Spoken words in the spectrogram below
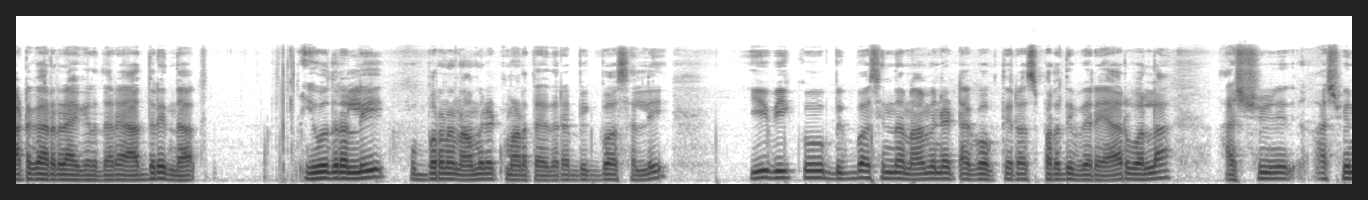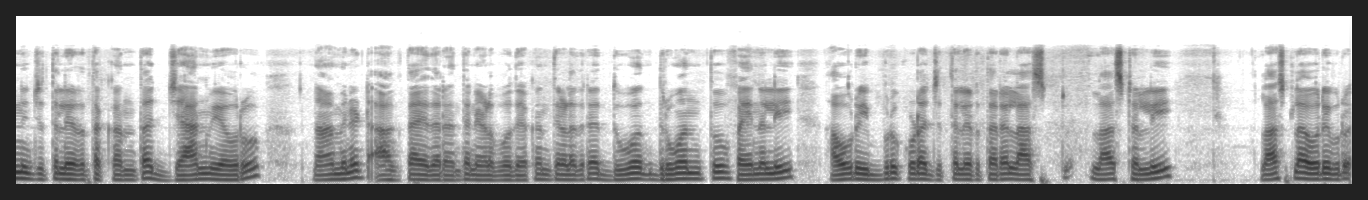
ಆಟಗಾರರೇ ಆಗಿರ್ತಾರೆ ಆದ್ದರಿಂದ ಇವುದರಲ್ಲಿ ಒಬ್ಬರನ್ನ ನಾಮಿನೇಟ್ ಮಾಡ್ತಾ ಇದ್ದಾರೆ ಬಿಗ್ ಬಾಸಲ್ಲಿ ಈ ವೀಕು ಬಿಗ್ ಬಾಸಿಂದ ನಾಮಿನೇಟ್ ಆಗಿ ಹೋಗ್ತಿರೋ ಸ್ಪರ್ಧಿ ಬೇರೆ ಯಾರು ಅಲ್ಲ. ಅಶ್ವಿನಿ ಅಶ್ವಿನಿ ಜೊತೆಲಿ ಇರತಕ್ಕಂಥ ಜಾನ್ವಿ ಅವರು ನಾಮಿನೇಟ್ ಆಗ್ತಾ ಇದ್ದಾರೆ ಅಂತಲೇ ಹೇಳ್ಬೋದು. ಯಾಕಂತ ಹೇಳಿದ್ರೆ ಧ್ರುವ, ಧ್ರುವಂತು ಫೈನಲಿ ಅವರು ಇಬ್ಬರು ಕೂಡ ಜೊತೆಲಿರ್ತಾರೆ. ಲಾಸ್ಟ್ ಲಾಸ್ಟಲ್ಲಿ ಲಾಸ್ಟಲ್ಲಿ ಅವರಿಬ್ಬರು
